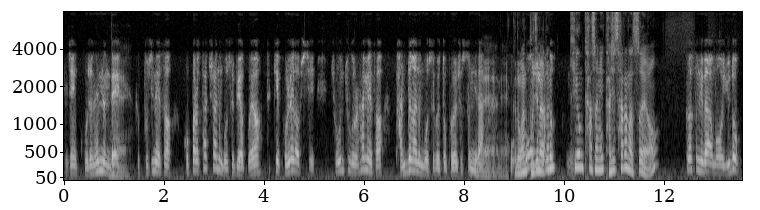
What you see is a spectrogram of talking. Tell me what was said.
굉장히 고전했는데 네. 그 부진에서 곧바로 탈출하는 모습이었고요. 특히 볼넷 없이 좋은 투구를 하면서 반등하는 모습을 또 보여줬습니다. 네, 네. 그동안 오- 부진하던 감독- 네. 키움 타선이 다시 살아났어요. 그렇습니다. 뭐 유독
